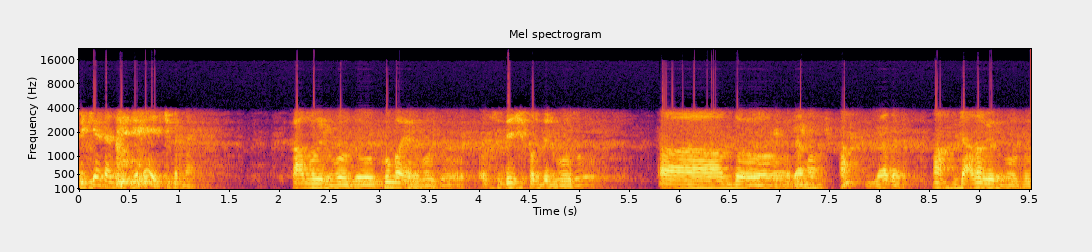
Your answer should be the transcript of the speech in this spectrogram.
ಟಿಕೆಟ್ ಹಂಚಿಕೆಗೆ ಹೆಚ್ಚು ಕಡಿಮೆ ಆಗಿದೆ. ಕಾಬು ಇರ್ಬೋದು ಕುಬಾ ಇರ್ಬೋದು ಸಿದ್ದೇಶ್ವರದ ಇರ್ಬೋದು ಆ, ಒಂದು ಜಾಧವ್. ಹಾಂ ಜಾಧವ್. ಇರ್ಬೋದು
